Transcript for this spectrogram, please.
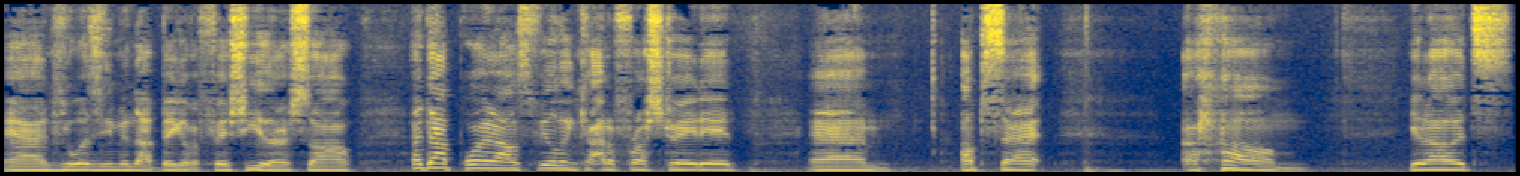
and he wasn't even that big of a fish either. So at that point I was feeling kind of frustrated and upset. Um, you know, it's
